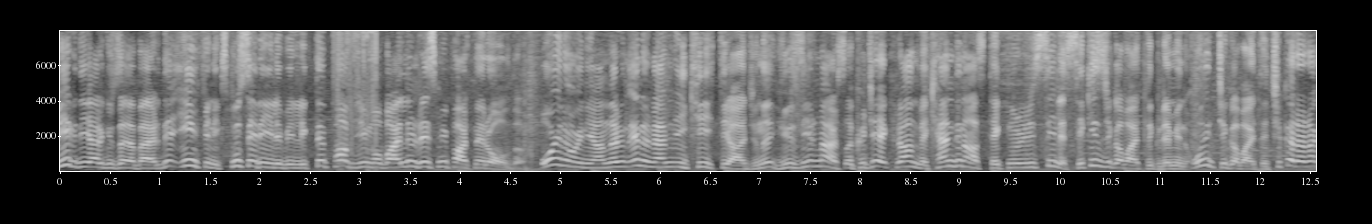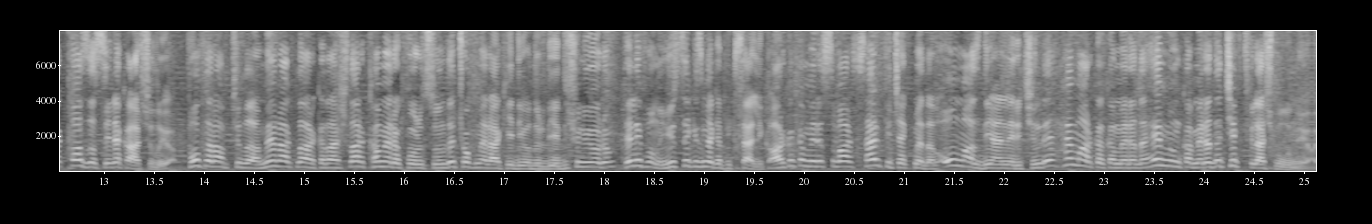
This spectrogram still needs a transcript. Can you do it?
Bir diğer güzel haber de Infinix bu seriyle birlikte PUBG Mobile'ın resmi partneri oldu. Oyun oynayanların en önemli iki ihtiyacını 120 Hz akıcı ekran ve kendine has teknolojisiyle 8 GB'lık RAM'in 13 GB'a çıkararak fazlasıyla karşılıyor. Fotoğrafçılığa meraklı arkadaşlar kamera konusunu da çok merak ediyordur diye düşünüyorum. Telefonun 108 megapiksellik arka kamerası var. Selfie çekmeden olmaz diyenler için de hem arka kamerada hem ön kamerada çift flash bulunuyor.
